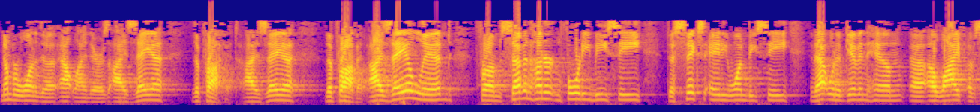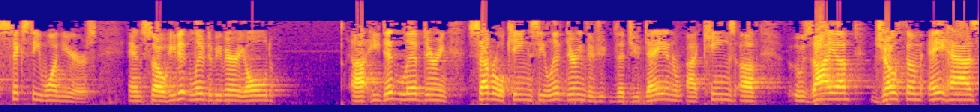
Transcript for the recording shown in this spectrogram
Number one of the outline there is Isaiah the prophet. Isaiah the prophet. Isaiah lived from 740 BC to 681 BC, and that would have given him uh, a life of 61 years. And so he didn't live to be very old. Uh, he did live during several kings. He lived during the, the Judean uh, kings of Uzziah, Jotham, Ahaz,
